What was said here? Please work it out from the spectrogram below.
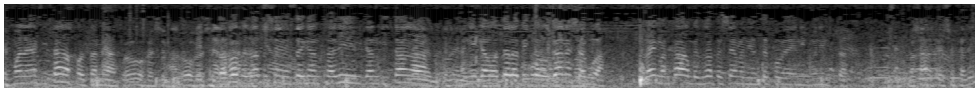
אתמול היה גיטרה פה, שמח. ברוך השם, ברוך תבוא בעזרת השם, נעשה גם חליל, גם גיטרה. אני גם רוצה להביא את האורגן השבוע. אולי מחר, בעזרת השם, אני אעשה פה אה, ניגונים קצת. מחר יש חליל?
